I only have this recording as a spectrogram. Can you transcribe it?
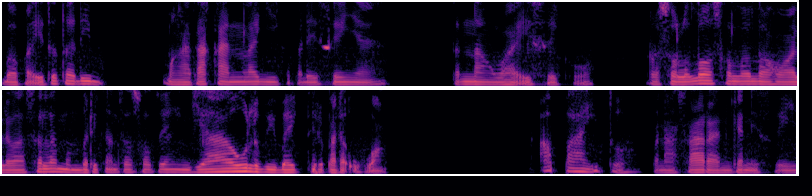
Bapak itu tadi mengatakan lagi kepada istrinya tenang wahai istriku. Rasulullah Shallallahu Alaihi Wasallam memberikan sesuatu yang jauh lebih baik daripada uang. Apa itu? Penasaran kan istri.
